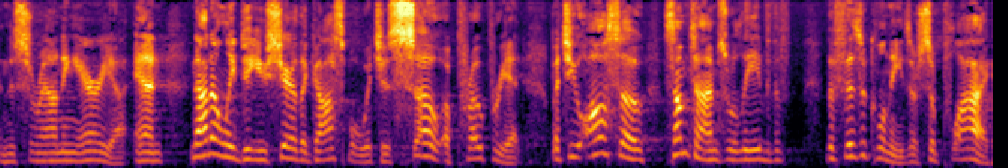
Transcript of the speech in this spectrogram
in the surrounding area. And not only do you share the gospel, which is so appropriate, but you also sometimes relieve the, the physical needs or supply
